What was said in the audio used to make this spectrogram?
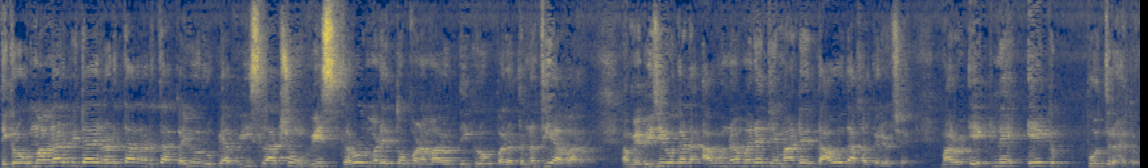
દીકરો ગુમાવનાર પિતાએ રડતા રડતા કહ્યું, રૂપિયા વીસ લાખ શું? વીસ કરોડ મળે તો પણ અમારો દીકરો પરત નથી આવવાનો. અમે બીજી વખત આવું ન બને તે માટે દાવો દાખલ કર્યો છે. મારો એકને એક પુત્ર હતો.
